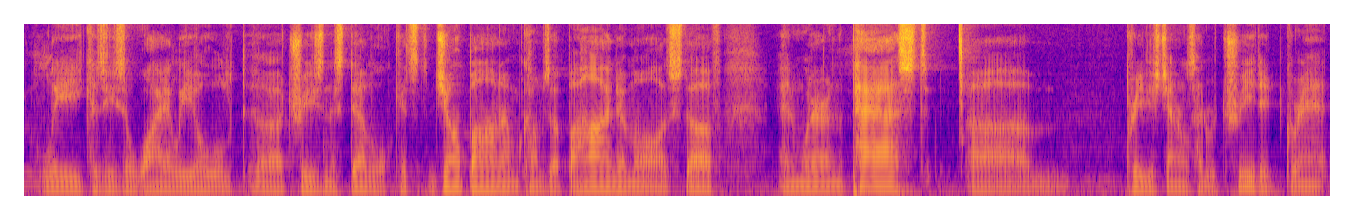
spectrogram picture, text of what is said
Lee because he's a wily old uh, treasonous devil gets to jump on him, comes up behind him, all that stuff. And where in the past um, previous generals had retreated, Grant,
